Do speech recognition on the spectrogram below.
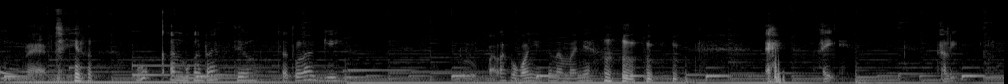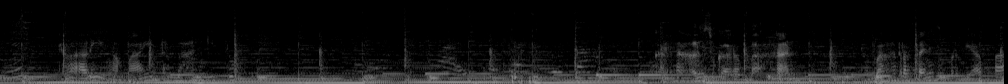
Bukan bukan reptil. Satu lagi. Aduh, Lupa lah pokoknya itu namanya. eh, Ai. Ali. Emang Ali ngapain rebahan gitu? Karena Ali suka rebahan. Rebahan rasanya seperti apa?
